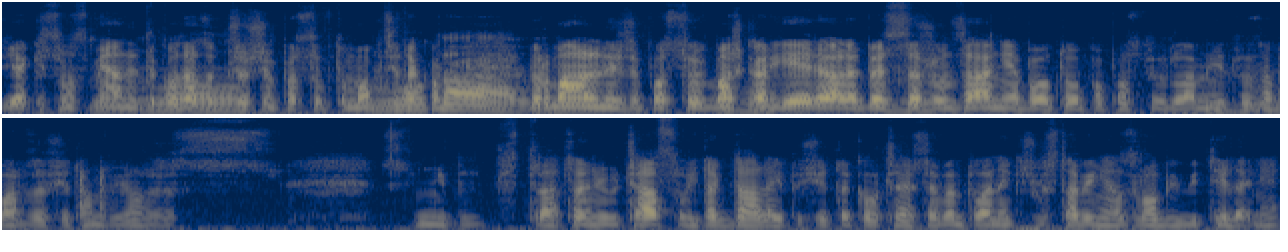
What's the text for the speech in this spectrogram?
jakie są zmiany, tylko od No. razu przeszłem po prostu w tą opcję No taką tak. normalną, że po prostu masz Mhm. karierę, ale bez zarządzania, bo to po prostu dla mnie to za bardzo się tam wiąże z, straceniem czasu i tak dalej, tu się tylko często ewentualnie jakieś ustawienia zrobił i tyle, nie?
